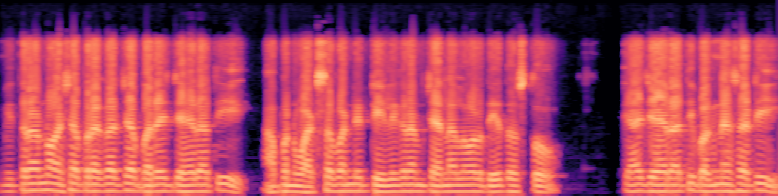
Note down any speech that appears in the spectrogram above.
मित्रांनो अशा प्रकारच्या बऱ्याच जाहिराती आपण व्हॉट्सअप आणि टेलिग्राम चॅनलवर देत असतो. त्या जाहिराती बघण्यासाठी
